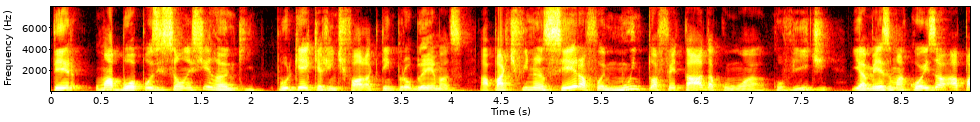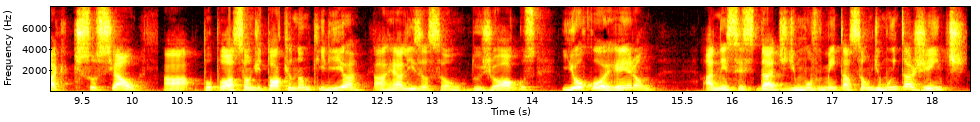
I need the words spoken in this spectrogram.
ter uma boa posição nesse ranking. Por que, que a gente fala que tem problemas? A parte financeira foi muito afetada com a Covid e a mesma coisa a parte social. A população de Tóquio não queria a realização dos jogos e ocorreram a necessidade de movimentação de muita gente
